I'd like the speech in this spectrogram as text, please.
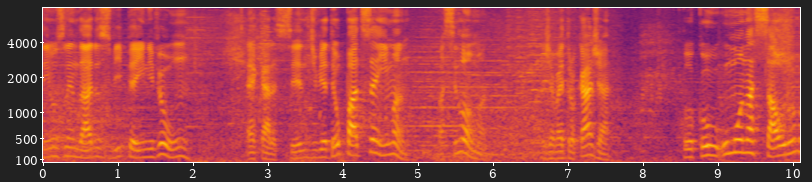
tem os lendários VIP aí nível 1. É, cara, você devia ter upado isso aí, mano. Vacilou, mano. Ele já vai trocar já? Colocou o Monassauro.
